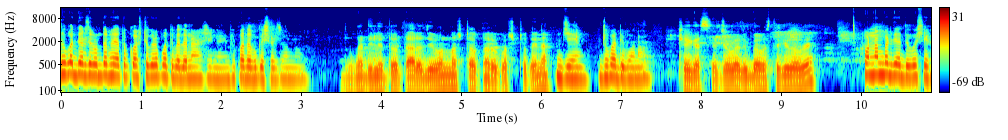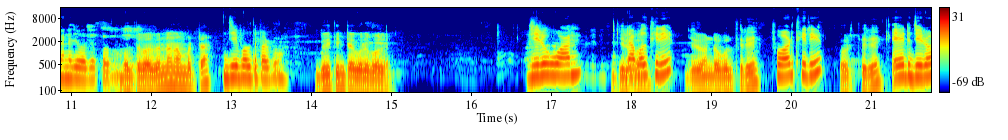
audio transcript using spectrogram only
ধোকা দেওয়ার জন্য তো ভাই এত কষ্ট করে প্রতিবেদনে আসি নাই ধোকা দেবো কিসের জন্য? ধোকা দিলে তো তার জীবন নষ্ট আপনারও কষ্ট তাই না? জি ধোকা দিব না। ঠিক আছে যোগাযোগ ব্যবস্থা কীভাবে? ফোন নাম্বার দিয়ে দেবো সেখানে যোগাযোগ করব। বলতে পারবেন না নাম্বারটা? জি বলতে পারব। দুই তিনটা করে বলেন। Zero one double three zero one double three four three four three eight zero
